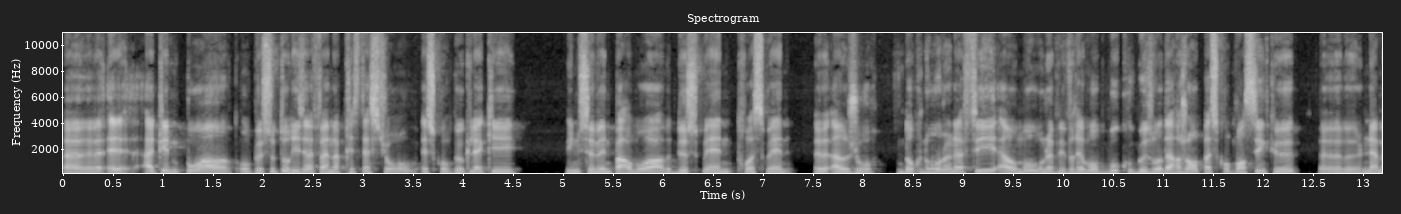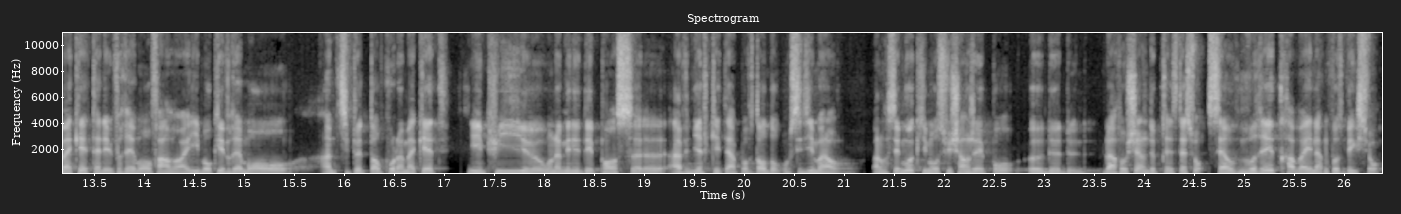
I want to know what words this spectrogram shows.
À quel point on peut s'autoriser à faire de la prestation? Est-ce qu'on peut claquer une semaine par mois, deux semaines, trois semaines, euh, un jour. Donc nous, on en a fait à un moment où on avait vraiment beaucoup besoin d'argent parce qu'on pensait que euh, la maquette allait vraiment, enfin, il manquait vraiment un petit peu de temps pour la maquette. Et puis, euh, on avait des dépenses euh, à venir qui étaient importantes. Donc, on s'est dit, bah, alors, alors c'est moi qui m'en suis chargé pour de, de- de la recherche de prestations. C'est un vrai travail, la prospection.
